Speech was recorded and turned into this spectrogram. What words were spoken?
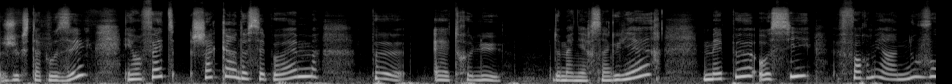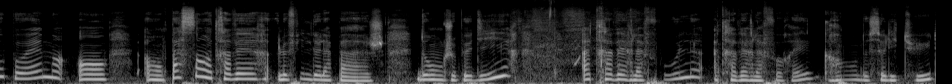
juxtaposés. Et en fait, chacun de ces poèmes peut être lu de manière singulière, mais peut aussi former un nouveau poème en, en passant à travers le fil de la page. Donc je peux dire, à travers la foule, à travers la forêt, grande solitude,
